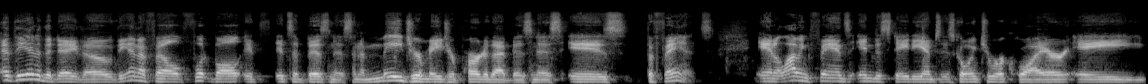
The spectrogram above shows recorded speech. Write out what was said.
At the end of the day, though, the NFL football, it's it's a business, and a major, major part of that business is the fans. And allowing fans into stadiums is going to require a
